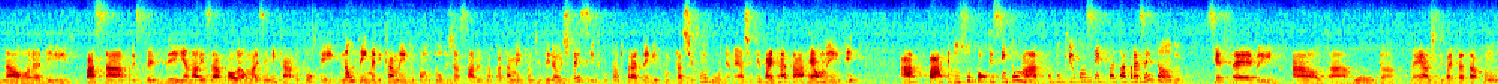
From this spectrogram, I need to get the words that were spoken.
Na hora de passar, prescrever e analisar qual é o mais indicado. Por quê? Não tem medicamento, como todos já sabem, para tratamento antiviral específico, tanto para dengue como para chikungunya. Né? A gente vai tratar realmente a parte do suporte sintomático do que o paciente vai estar apresentando. Se é febre alta, aguda, né? a gente vai tratar com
